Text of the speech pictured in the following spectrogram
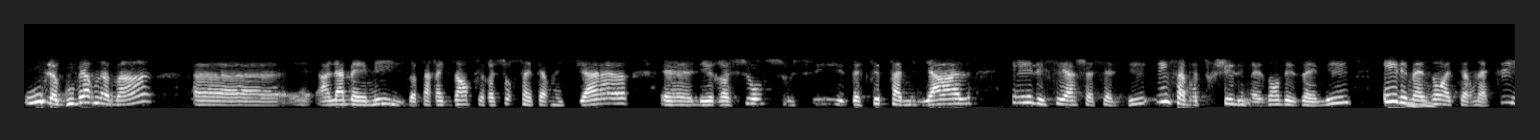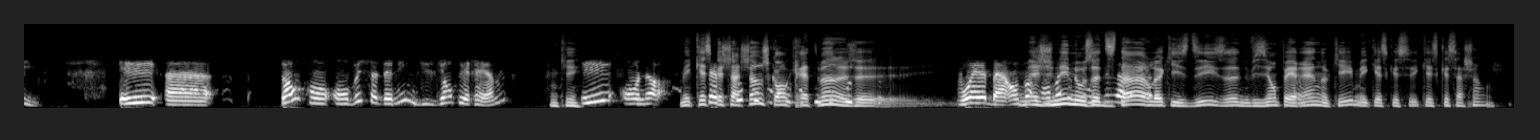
où le gouvernement euh, a la même mise. Par exemple, les ressources intermédiaires, euh, les ressources aussi de type familial et les CHSLD, et ça va toucher les maisons des aînés et les mhm. maisons alternatives. Et euh, donc, on, on veut se donner une vision pérenne et on a. Mais qu'est-ce que ça change concrètement? ben, on va, Imaginez nos auditeurs là, qui se disent une vision pérenne, OK, mais qu'est-ce que c'est qu'est-ce que ça change?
